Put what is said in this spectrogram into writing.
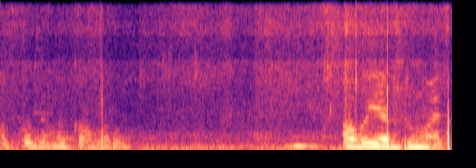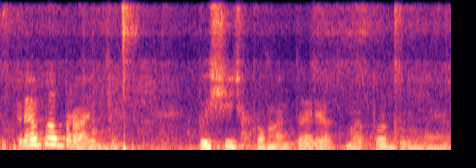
А подими камеру. А ви як думаєте, треба брати? Пишіть в коментарях, ми подумаємо.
